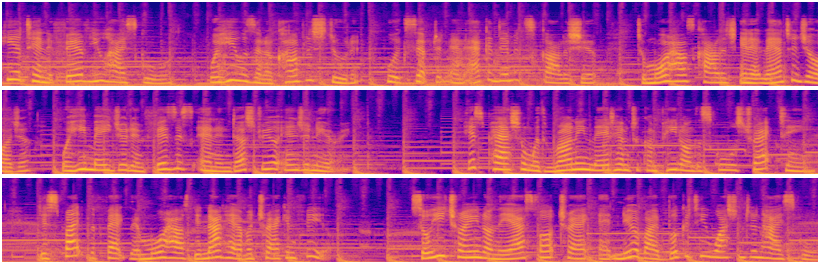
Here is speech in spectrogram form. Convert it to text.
He attended Fairview High School, where he was an accomplished student who accepted an academic scholarship to Morehouse College in Atlanta, Georgia, where he majored in physics and industrial engineering. His passion with running led him to compete on the school's track team, despite the fact that Morehouse did not have a track and field. So he trained on the asphalt track at nearby Booker T. Washington High School.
